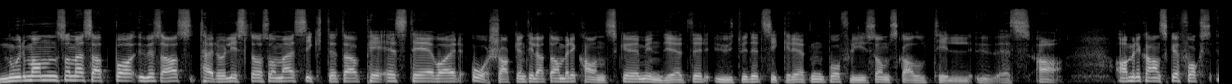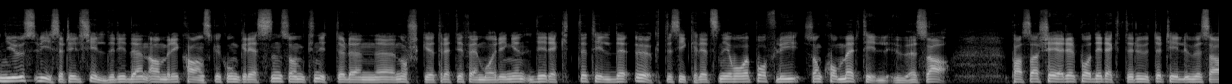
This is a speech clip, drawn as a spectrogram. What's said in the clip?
Nordmannen som er satt på USAs terrorliste og som er siktet av PST, var årsaken til at amerikanske myndigheter utvidet sikkerheten på fly som skal til USA. Amerikanske Fox News viser til kilder i den amerikanske kongressen som knytter den eh, norske 35-åringen direkte til det økte sikkerhetsnivået på fly som kommer til USA. Passasjerer på direkteruter til USA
